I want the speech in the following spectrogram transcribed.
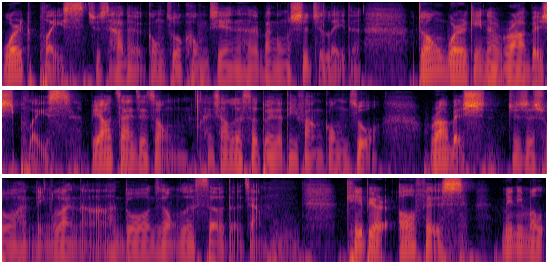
Workplace 就是他的工作空间、他的办公室之类的。Don't work in a rubbish place，不要在这种很像垃圾堆的地方工作。Rubbish 就是说很凌乱啊，很多这种垃圾的这样。Keep your office minimal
